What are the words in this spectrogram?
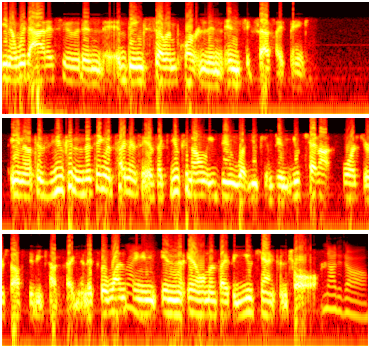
you know, with attitude and, and being so important in, in success. I think, you know, because you can. The thing with pregnancy is like you can only do what you can do. You cannot force yourself to become pregnant. It's the one Right. thing in, in in a woman's life that you can't control. Not at all.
